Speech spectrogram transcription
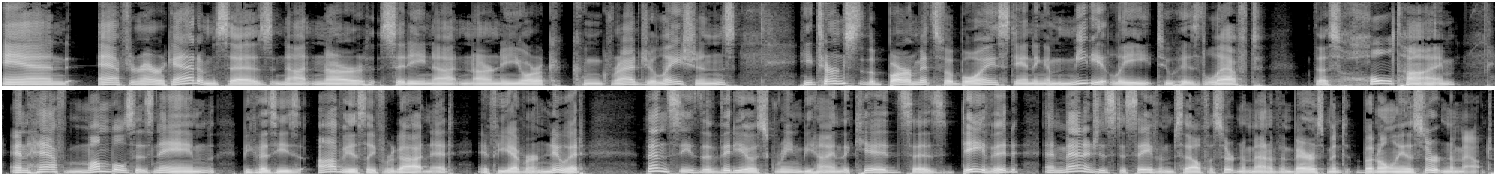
And after Eric Adams says, not in our city, not in our New York, congratulations, he turns to the bar mitzvah boy standing immediately to his left this whole time and half mumbles his name because he's obviously forgotten it, if he ever knew it, then sees the video screen behind the kid, says David, and manages to save himself a certain amount of embarrassment, but only a certain amount.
